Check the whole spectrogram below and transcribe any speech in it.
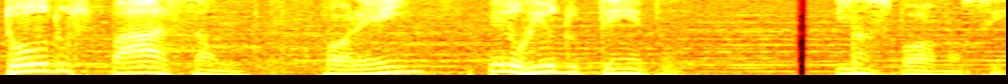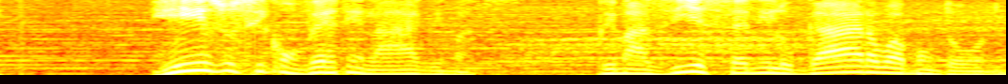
Todos passam, porém, pelo rio do tempo e transformam-se. Risos se convertem em lágrimas, primazia cede lugar ao abandono,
